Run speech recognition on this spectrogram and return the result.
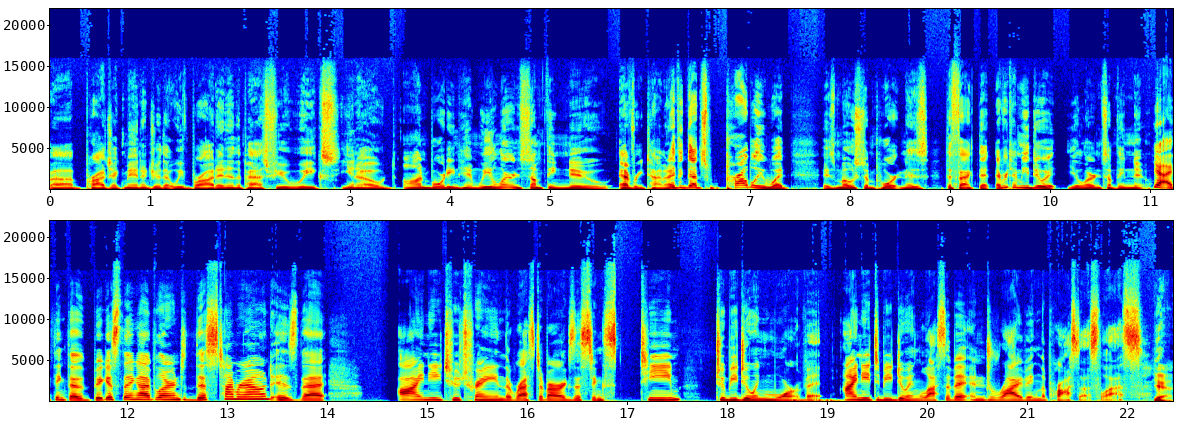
uh, project manager that we've brought in in the past few weeks, you know, onboarding him, we learn something new every time. And I think that's probably what is most important is the fact that every time you do it, you learn something new. Yeah, I think the biggest thing I've learned this time around is that I need to train the rest of our existing team to be doing more of it. I need to be doing less of it and driving the process less. Yeah.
